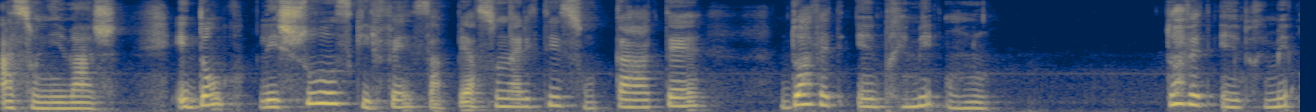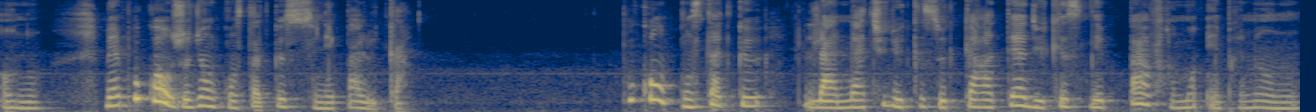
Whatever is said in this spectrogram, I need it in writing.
à son image. Et donc, les choses qu'il fait, sa personnalité, son caractère, doivent être imprimés en nous. Doivent être imprimés en nous. Mais pourquoi aujourd'hui on constate que ce n'est pas le cas? Pourquoi on constate que la nature du Christ, le caractère du Christ n'est pas vraiment imprimé en nous?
